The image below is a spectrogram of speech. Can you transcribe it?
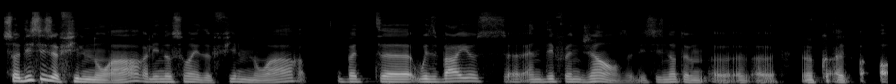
So this is a film noir. L'Innocent is a film noir, but uh, with various uh, and different genres. This is not a, a, a, a-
